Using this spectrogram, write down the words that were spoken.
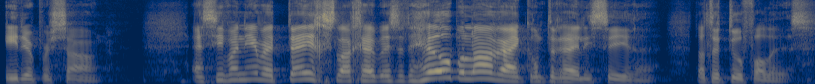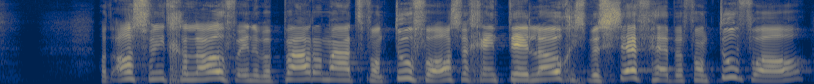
ieder persoon. En zie, wanneer we tegenslag hebben, is het heel belangrijk om te realiseren dat er toeval is. Want als we niet geloven in een bepaalde mate van toeval, als we geen theologisch besef hebben van toeval,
